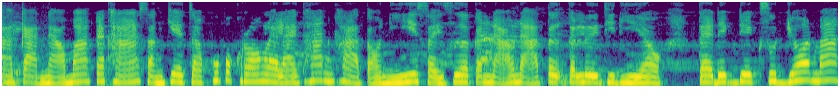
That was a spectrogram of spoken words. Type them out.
อากาศหนาวมากนะคะ สังเกตจากผู้ปกครองหลาย ๆ ท่านค่ะ ตอนนี้ใส่เสื้อกันหนาวหนาเตอะกันเลยทีเดียว แต่เด็ก ๆ สุดยอดมาก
